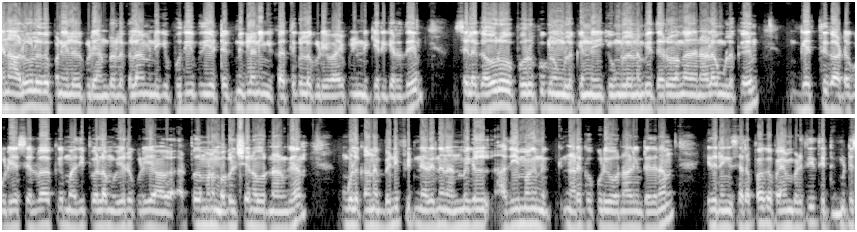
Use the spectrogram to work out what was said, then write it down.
ஏன்னா அலுவலக பணியில் இருக்கக்கூடிய அன்பர்களுக்கெல்லாம் இன்னைக்கு புதிய புதிய டெக்னிக்கலை நீங்கள் கற்றுக்கொள்ளக்கூடிய வாய்ப்புகள் இன்னைக்கு இருக்கிறது. சில கௌரவ பொறுப்புகள் உங்களுக்கு இன்னைக்கு உங்களை நம்பி தருவாங்க. அதனால உங்களுக்கு கெத்து காட்டக்கூடிய செல்வாக்கு மதிப்பு எல்லாம் உயரக்கூடிய அற்புதமான மகிழ்ச்சியான ஒரு நாளுங்க. உங்களுக்கான பெனிஃபிட் நிறைந்த நன்மைகள் அதிகமாக ந- நடக்கக்கூடிய ஒரு நாள் இன்றைய தினம். இதை நீங்கள் சிறப்பாக பயன்படுத்தி திட்டமிட்டு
